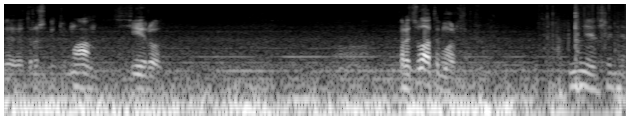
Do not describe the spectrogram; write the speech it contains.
Е, Трошки туман, сіро. Працювати можна. Ні, ще ні.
